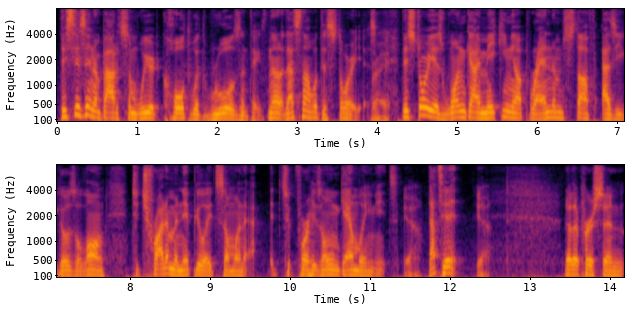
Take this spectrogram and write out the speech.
This isn't about some weird cult with rules and things. No, that's not what this story is. Right. This story is one guy making up random stuff as he goes along to try to manipulate someone uh, to, for his own gambling needs. yeah That's it. Yeah. Another person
